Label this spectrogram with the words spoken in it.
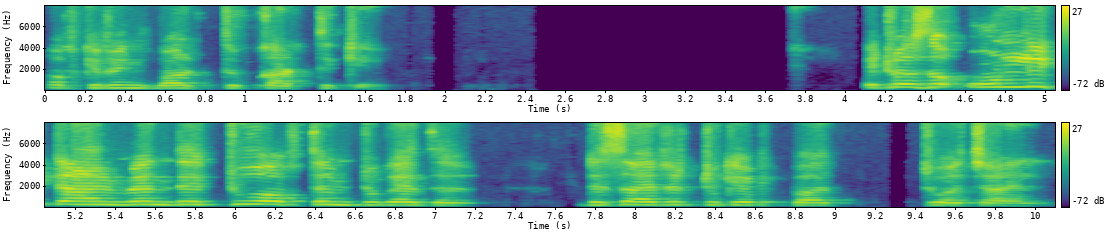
of giving birth to Kartikeya. It was the only time when the two of them together decided to give birth to a child.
